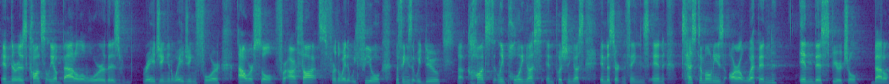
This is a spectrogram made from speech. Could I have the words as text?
And there is constantly a battle, a war that is raging and waging for our soul, for our thoughts, for the way that we feel, the things that we do, uh, constantly pulling us and pushing us into certain things. And testimonies are a weapon in this spiritual battle.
